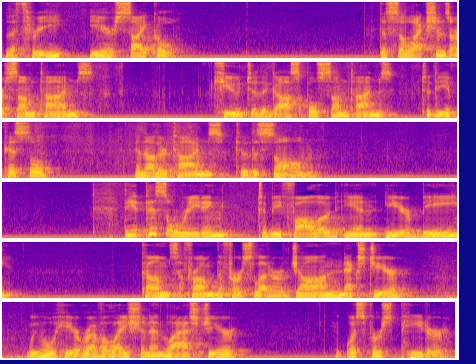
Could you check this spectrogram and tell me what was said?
the three year cycle. The selections are sometimes cued to the gospel, sometimes to the epistle, and other times to the psalm. The epistle reading to be followed in year B comes from the first letter of John. Next year, we will hear Revelation, and last year, It was First Peter.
